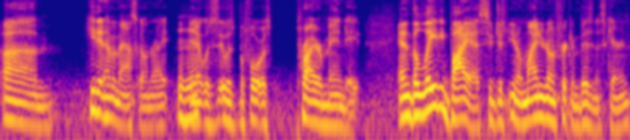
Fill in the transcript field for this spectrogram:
um, he didn't have a mask on, right? And it was it was before it was prior mandate. And the lady by us, who just you know mind your own freaking business, Karen.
